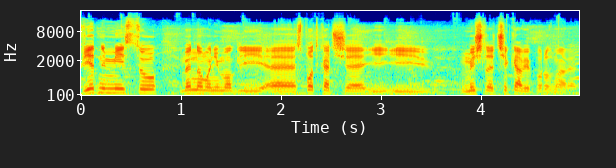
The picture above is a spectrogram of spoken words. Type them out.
w jednym miejscu będą oni mogli spotkać się i, i myślę ciekawie porozmawiać.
